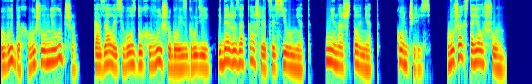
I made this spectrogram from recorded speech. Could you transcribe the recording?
Выдох вышел не лучше. Казалось, воздух вышибл из груди, и даже закашляться сил нет. Ни на что нет. Кончились. В ушах стоял шум,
